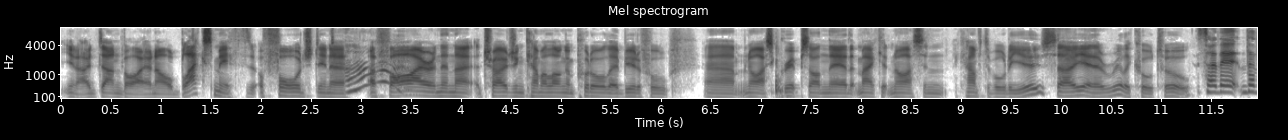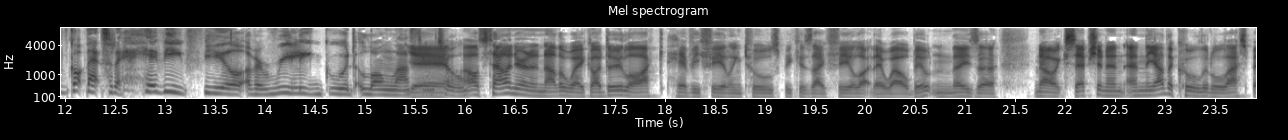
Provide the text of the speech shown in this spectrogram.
you know done by an old blacksmith, or forged in a, a fire, and then the Trojan come along and put all their beautiful. Um, nice grips on there that make it nice and comfortable to use. So yeah, they're a really cool tool. so they've got that sort of heavy feel of a really good, long-lasting Yeah, tool. I was telling you in another week, I do like heavy feeling tools because they feel like they're well built, and these are no exception. And and the other cool little aspect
